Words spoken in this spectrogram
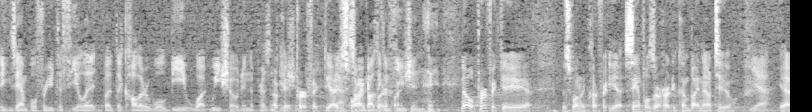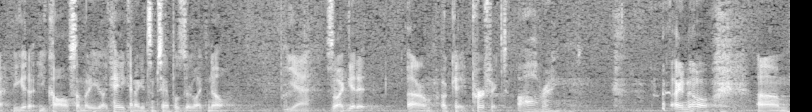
example for you to feel it, but the color will be what we showed in the presentation. Okay, perfect. Yeah, I just sorry wanted to about the confusion. No, perfect, yeah, yeah, yeah. Just wanted to clarify, yeah, samples are hard to come by now, too. Yeah. Yeah, you get, a you call somebody, you're like, hey, can I get some samples? They're like, no. yeah. So I get it. Um, Okay, perfect. All right. I know. Um,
